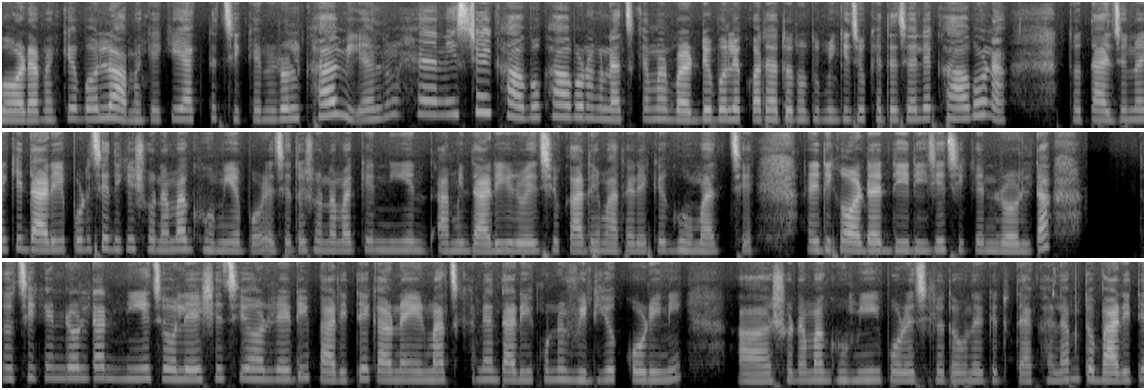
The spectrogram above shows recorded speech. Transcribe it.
বর আমাকে বলল, আমাকে কি একটা চিকেন রোল খাওয়াবি? বললাম হ্যাঁ নিশ্চয়ই খাব খাওয়াবো না কারণ আজকে আমার বার্থডে বলে কথা, তো তুমি কিছু খেতে চাইলে খাওয়াবো না। তো তাই জন্য আর কি দাঁড়িয়ে পড়েছে। এদিকে সোনামা ঘুমিয়ে পড়েছে। তো সোনামাকে নিয়ে আমি দাঁড়িয়ে রয়েছি কাঁধে মাথা রেখে ঘুমাচ্ছে। আর এদিকে অর্ডার দিয়ে দিয়েছি চিকেন রোলটা তো চিকেন রোলটা নিয়ে চলে এসেছি অলরেডি বাড়িতে কারণ এর মাঝখানে দাঁড়িয়ে কোনো ভিডিও করিনি। সোনামা ঘুমিয়েই পড়েছিল, তোমাদেরকে একটু দেখালাম। তো বাড়িতে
